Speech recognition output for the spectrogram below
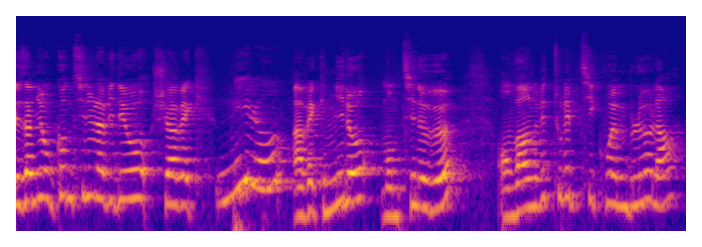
Les amis, on continue la vidéo. Je suis avec Milo. avec Milo, mon petit neveu. On va enlever tous les petits coins bleus là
